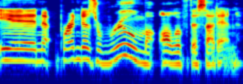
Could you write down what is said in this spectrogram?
in Brenda's room all of the sudden?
